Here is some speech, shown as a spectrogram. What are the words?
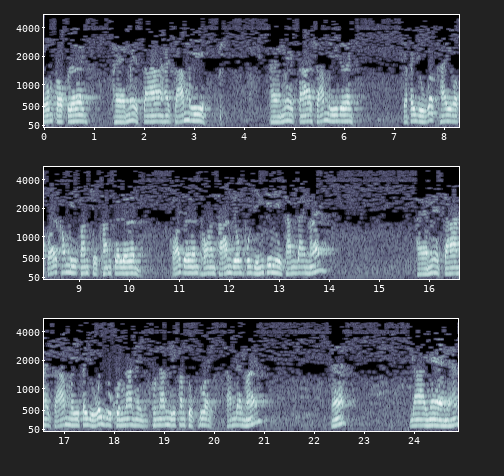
ลงตกเลย แผ่เมตตาให้สามีแผ่เมตตาสามีเลย จะไปอยู่กับใครก็ขอให้เขามีความสุขความเจริญ ขอเจริญพรถามโยมผู้หญิงที่นี่ทำได้ไหม แผ่เมตตาให้สามีไปอยู่ก็อยู่คนนั้นให้คนนั้นมีความสุขด้วยทำได้ไหมฮะได้แน่นะฮะ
